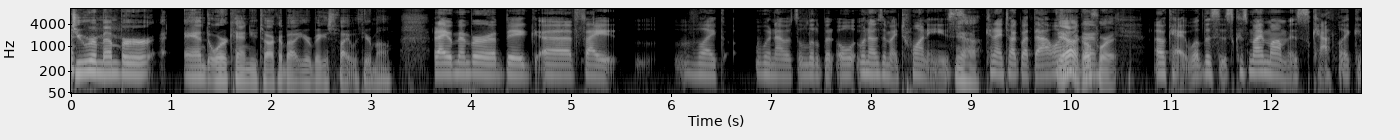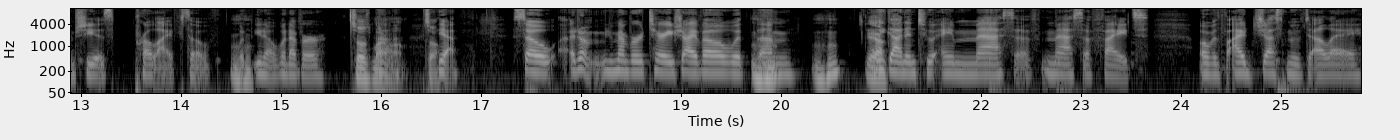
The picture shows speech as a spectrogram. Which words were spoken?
Do you remember and or can you talk about your biggest fight with your mom? But I remember a big uh, fight, like when I was a little bit old, when I was in my twenties. Yeah. Can I talk about that one? yeah, go for it. Okay. Well, this is because my mom is Catholic and she is pro-life, so what- you know whatever. So is my Uh, mom. So Yeah. So I don't remember Terri Schiavo with um. hmm yeah. We got into a massive, massive fight over the. I just moved to LA.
